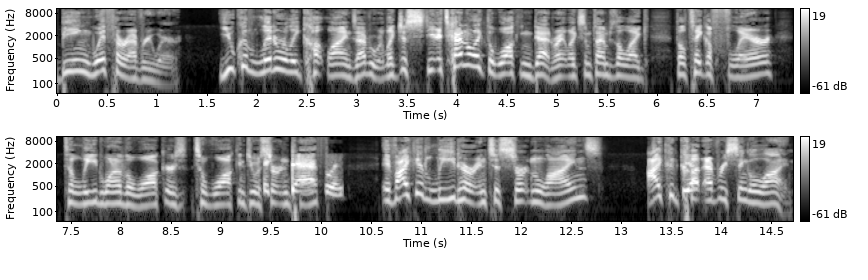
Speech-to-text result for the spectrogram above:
being with her everywhere, you could literally cut lines everywhere. Like just steer it's kind of like the walking dead, right? Like sometimes they'll like they'll take a flare to lead one of the walkers to walk into a certain path. If I could lead her into certain lines, I could cut Yep. every single line.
